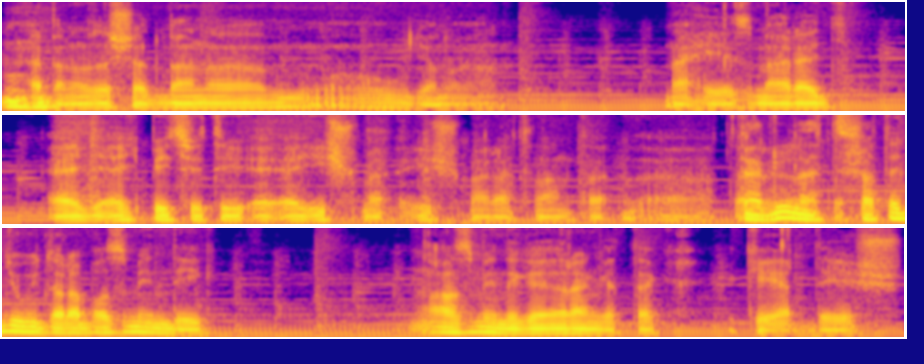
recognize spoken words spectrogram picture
uh-huh. ebben az esetben uh, ugyanolyan nehéz, mert egy, egy, egy picit ismer, ismeretlen te, terület. Terület? És hát egy új darab az mindig, az mindig rengeteg kérdés.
